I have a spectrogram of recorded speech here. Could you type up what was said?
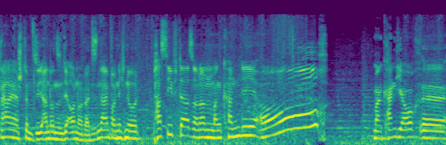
Ah ja, stimmt. Die anderen sind ja auch noch da. Die sind einfach nicht nur passiv da, sondern man kann die auch. Man kann die auch, äh,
